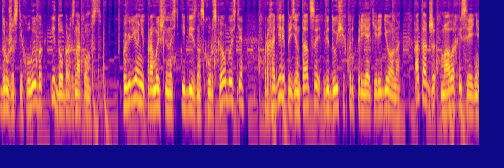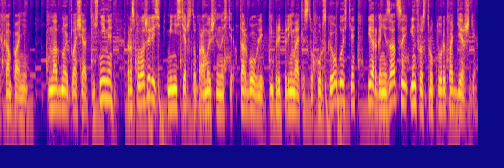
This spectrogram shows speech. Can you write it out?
дружеских улыбок и добрых знакомств. В павильоне «Промышленность и бизнес Курской области» проходили презентации ведущих предприятий региона, а также малых и средних компаний. На одной площадке с ними расположились Министерство промышленности, торговли и предпринимательства Курской области и организации инфраструктуры поддержки,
